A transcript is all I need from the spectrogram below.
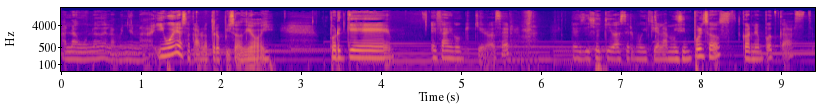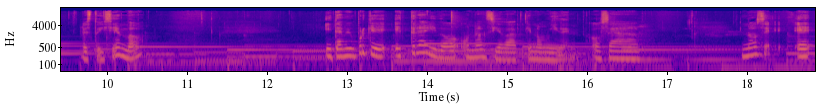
a la una de la mañana. Y voy a sacar otro episodio hoy. Porque es algo que quiero hacer. Les dije que iba a ser muy fiel a mis impulsos con el podcast. Lo estoy diciendo y también porque he traído una ansiedad que no miden. O sea, no sé, e,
